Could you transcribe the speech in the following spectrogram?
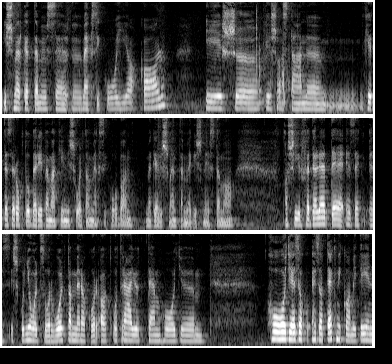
ismerkedtem össze mexikóiakkal, és, és aztán 2000 októberében már kint is voltam Mexikóban, meg el is mentem, meg is néztem a, a sírfedelet, de ezek, ez, és akkor nyolcszor voltam, mert akkor ott, rájöttem, hogy hogy ez a, ez a technika, amit én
